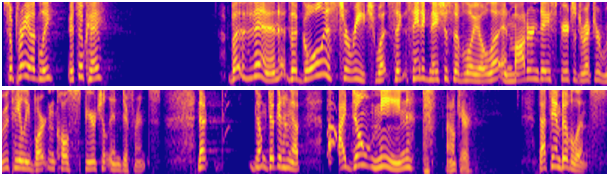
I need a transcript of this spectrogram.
So pray ugly. It's okay. But then the goal is to reach what St. Ignatius of Loyola and modern day spiritual director Ruth Haley Barton calls spiritual indifference. Now, don't, don't get hung up. I don't mean, I don't care. That's ambivalence.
